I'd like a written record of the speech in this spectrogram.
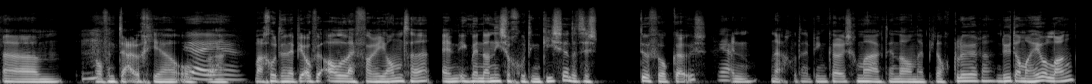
Ehm, of een tuigje. Of, ja, ja, eh, maar goed, dan heb je ook weer allerlei varianten. En ik ben dan niet zo goed in kiezen. Dat is te veel keus. En nou goed, dan heb je een keus gemaakt. En dan heb je nog kleuren. Duurt allemaal heel lang.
